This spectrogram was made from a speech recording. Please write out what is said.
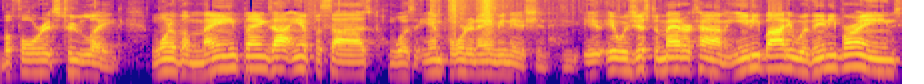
before it's too late. One of the main things I emphasized was imported ammunition. It, it was just a matter of time. Anybody with any brains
